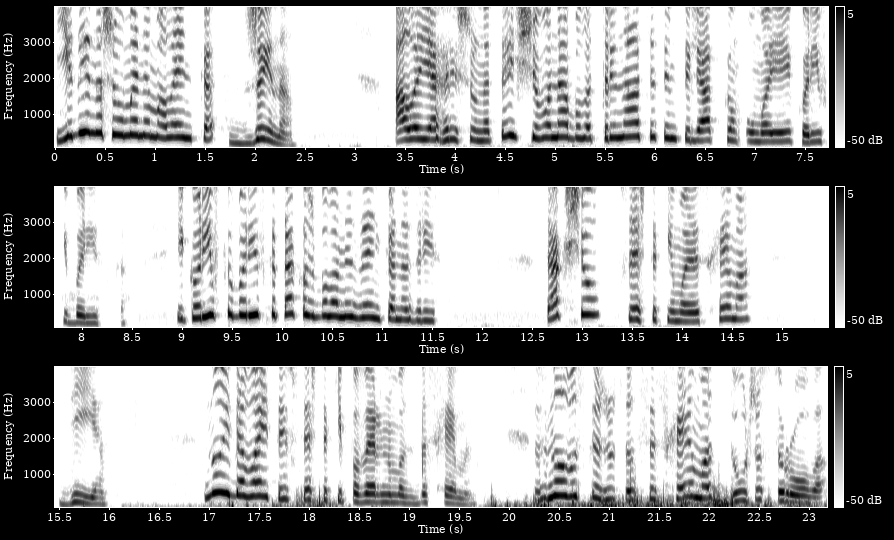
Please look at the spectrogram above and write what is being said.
Єдине, що в мене маленька джина. Але я грішу на те, що вона була 13-тим телятком у моєї корівки Борізка. І корівка Борізка також була низенька на зріст. Так що все ж таки моя схема діє. Ну і давайте все ж таки повернемось до схеми. Знову скажу, це схема дуже сурова.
